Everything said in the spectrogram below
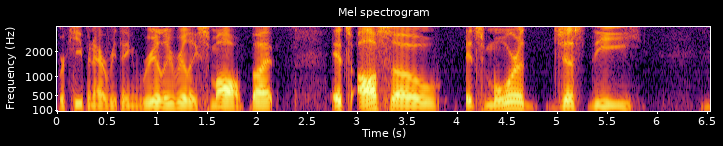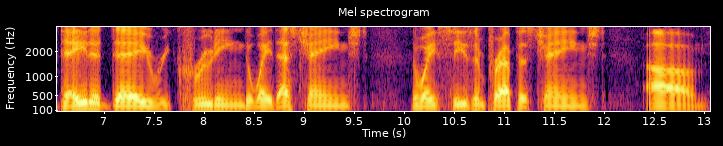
we're keeping everything really, really small, but it's also it's more just the day to day recruiting, the way that's changed the way season prep has changed um,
